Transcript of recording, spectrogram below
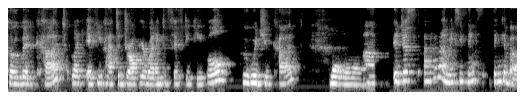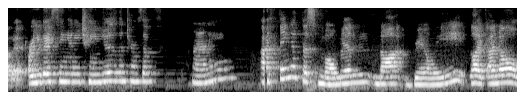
covid cut. Like if you had to drop your wedding to 50 people who would you cut? Yeah. it just i don't know it makes you think think about it. Are you guys seeing any changes in terms of planning? I think at this moment, not really. Like I know a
